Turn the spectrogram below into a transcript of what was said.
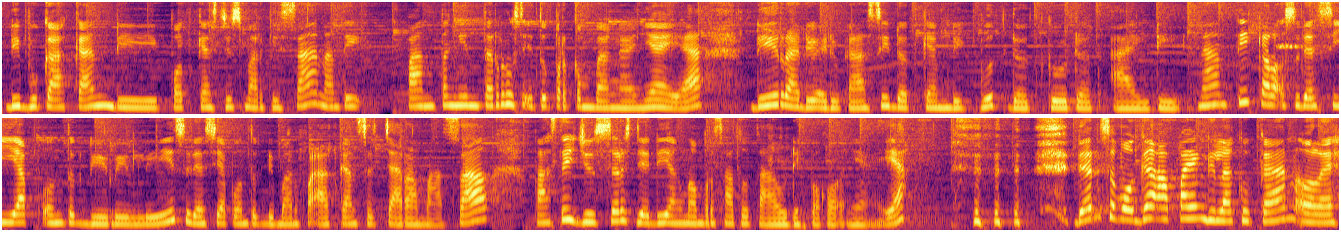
dibukakan di podcast Jus Markisa nanti pantengin terus itu perkembangannya ya di radioedukasi.kemdikbud.go.id. Nanti kalau sudah siap untuk dirilis, sudah siap untuk dimanfaatkan secara massal, pasti Jusers jadi yang nomor satu tahu deh pokoknya ya. Dan semoga apa yang dilakukan oleh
